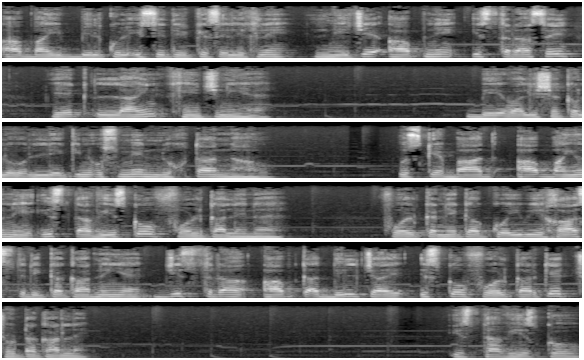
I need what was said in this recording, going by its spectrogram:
آپ بھائی بالکل اسی طریقے سے لکھ لیں، نیچے آپ نے اس طرح سے ایک لائن کھینچنی ہے۔ بے والی شکل ہو، لیکن اس میں نقطہ نہ ہو۔ اس کے بعد آپ بھائیوں نے اس تعویذ کو فولڈ کر لینا ہے۔ فولڈ کرنے کا کوئی بھی خاص طریقہ کار نہیں ہے۔ جس طرح آپ کا دل چاہے، اس کو فولڈ کر کے چھوٹا کر لیں۔ اس تعویذ کو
